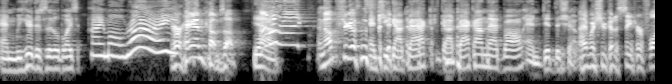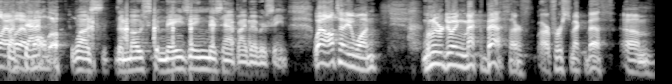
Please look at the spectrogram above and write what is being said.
and we hear this little voice, "I'm all right." Her hand comes up. Yeah. All right. And up she goes. and she got back, got back on that ball and did the show. I wish you could have seen her fly but over that, that ball, though. was the most amazing mishap I've ever seen. Well, I'll tell you one. When we were doing Macbeth, our our first Macbeth, um,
